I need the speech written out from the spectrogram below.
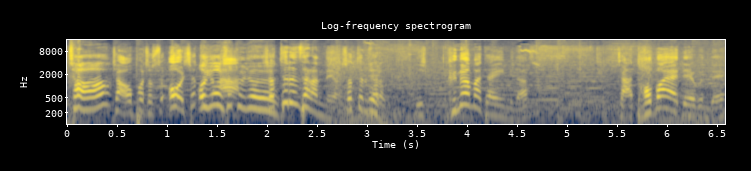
자. 자, 엎어졌어. 어, 셔틀. 어, 여, 셔틀, 여, 여. 셔틀은 살았네요. 셔틀은 네. 살았. 그나마 다행입니다. 자, 더 봐야 돼요, 근데.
